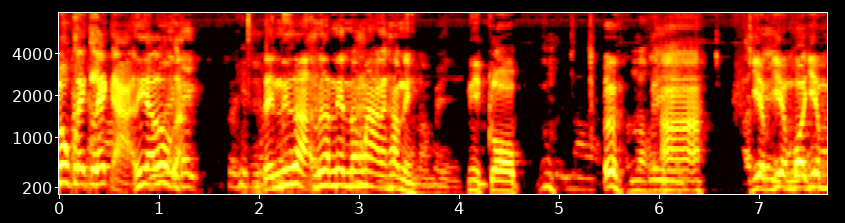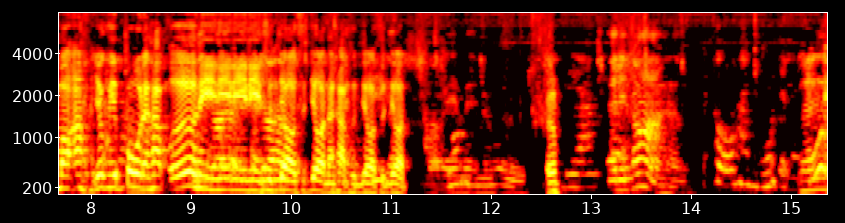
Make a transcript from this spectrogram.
ลูกเล็ก ๆ อะนี่ลูกอะแต่เนื้อเนื้อเน้นมากๆนะครับนี่ นี่กรอบเอออ่าเยี่ยมเยี่ยมบ่เยี่ยมบ่อะยกนิ้วโป้นะครับเออนี่นี่นี่นี่สุดยอดสุดยอดนะครับสุดยอดสุดยอดเดี๋ยวเอดินน้อโทรให้หมูจะไหน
